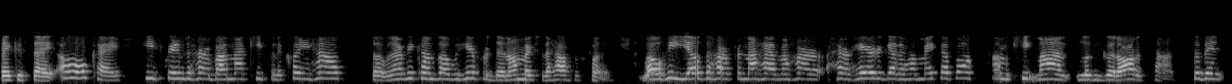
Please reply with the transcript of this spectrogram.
They could say, "Oh, okay, he screamed at her about not keeping a clean house, so whenever he comes over here for dinner, I'll make sure the house is clean." Oh, he yelled at her for not having her her hair together, her makeup on. I'm gonna keep mine looking good all the time. So then,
